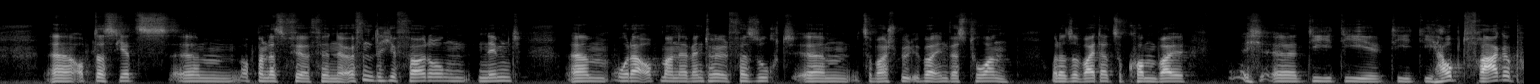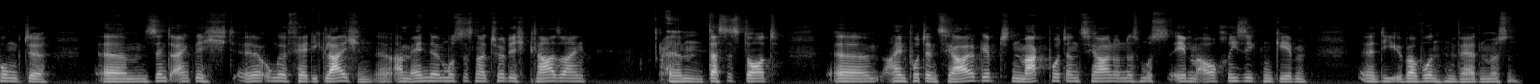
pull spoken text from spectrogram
äh, ob das jetzt, ähm, ob man das für, für eine öffentliche Förderung nimmt ähm, oder ob man eventuell versucht, ähm, zum Beispiel über Investoren oder so weiterzukommen, weil ich, äh, die, die, die, die Hauptfragepunkte ähm, sind eigentlich äh, ungefähr die gleichen. Äh, am Ende muss es natürlich klar sein, ähm, dass es dort äh, ein Potenzial gibt, ein Marktpotenzial und es muss eben auch Risiken geben, äh, die überwunden werden müssen.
